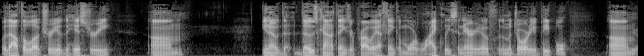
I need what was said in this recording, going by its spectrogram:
without the luxury of the history. Um, you know, th- those kind of things are probably, I think, a more likely scenario for the majority of people. Um, Yeah.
